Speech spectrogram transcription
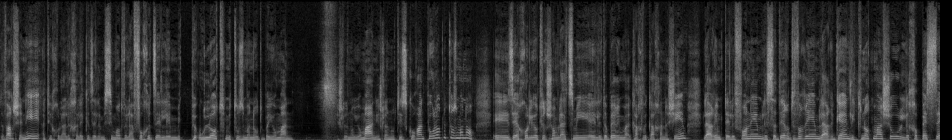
דבר שני, את יכולה לחלק את זה למשימות ולהפוך את זה לפעולות מתוזמנות ביומן. יש לנו יומן, יש לנו תזכורן, פעולות מתוזמנות. אה, זה יכול להיות לרשום לעצמי, אה, לדבר עם כך וכך אנשים, להרים טלפונים, לסדר דברים, לארגן, לקנות משהו, לחפש אה,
